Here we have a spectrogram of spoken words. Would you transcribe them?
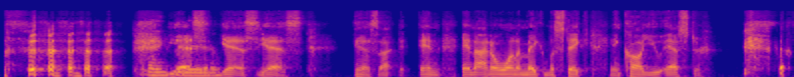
Thank yes you. yes yes yes I, and and i don't want to make a mistake and call you esther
